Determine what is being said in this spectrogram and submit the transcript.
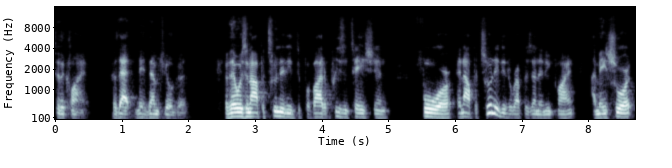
to the client because that made them feel good. If there was an opportunity to provide a presentation for an opportunity to represent a new client, I made sure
